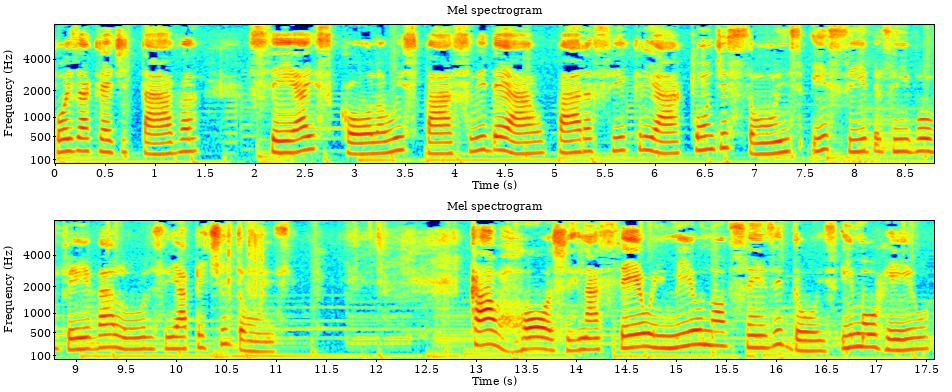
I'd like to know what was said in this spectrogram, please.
pois acreditava ser a escola o espaço ideal para se criar condições e se desenvolver valores e aptidões. Carl Roger nasceu em 1902 e morreu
